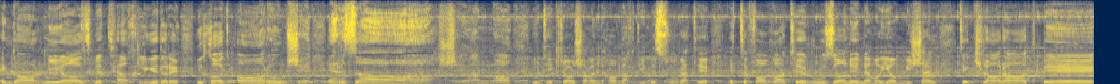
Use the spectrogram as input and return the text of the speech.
انگار نیاز به تخلیه داره می‌خواد آروم شه ارزا شه. اما این تکرار شونده ها وقتی به صورت اتفاقات روزانه نمایان میشن تکرارات به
